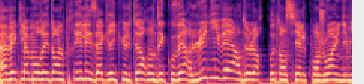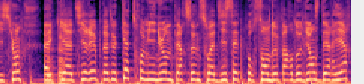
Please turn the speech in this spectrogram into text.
Avec l'amour et dans le pré, les agriculteurs ont découvert l'univers de leur potentiel conjoint, une émission euh, qui a attiré près de 4 millions de personnes, soit 17% de part d'audience. Derrière,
